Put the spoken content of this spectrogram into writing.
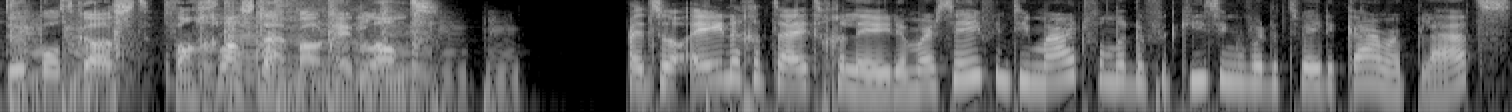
de podcast van Glastuinbouw Nederland. Het is al enige tijd geleden, maar 17 maart vonden de verkiezingen voor de Tweede Kamer plaats.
